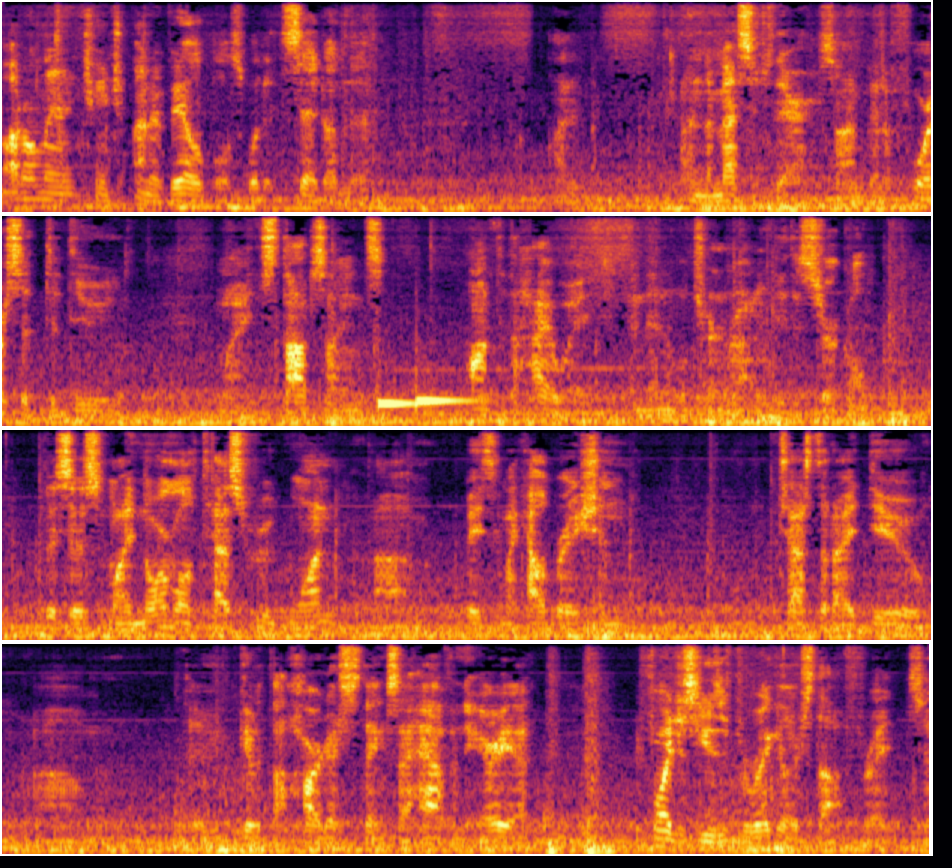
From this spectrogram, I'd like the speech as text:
Auto lane change unavailable is what it said on the on, on the message there. So I'm going to force it to do my stop signs onto the highway, and then we'll turn around and do the circle. This is my normal test route one, um, basically my calibration test that I do um, to give it the hardest things I have in the area before I just use it for regular stuff, right? So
